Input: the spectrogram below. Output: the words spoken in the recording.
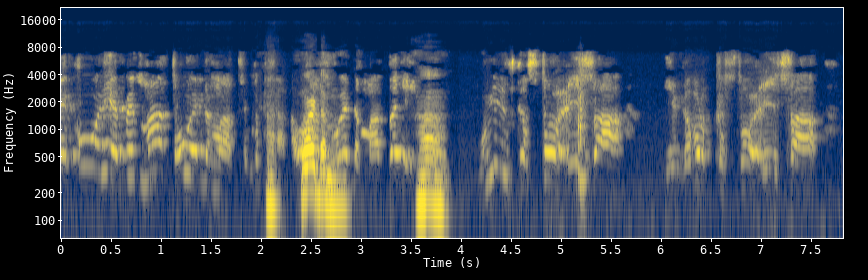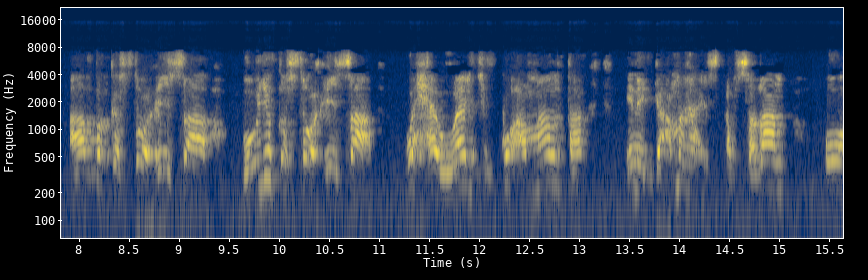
ee kuwani erbe maanta way dhammaatay mataqaana way dhammaatay ha. Wiil kastoo ciisaa iyo gabarh kastoo ciisaa aabba kastoo ciisaa hooyo kastoo ciisaa waxaa waajib ku ammaanta inay gacmaha isqabsadaan oo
